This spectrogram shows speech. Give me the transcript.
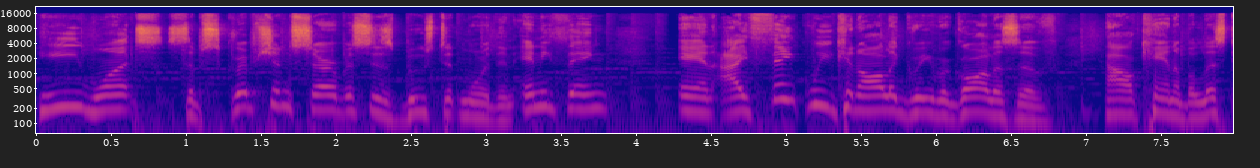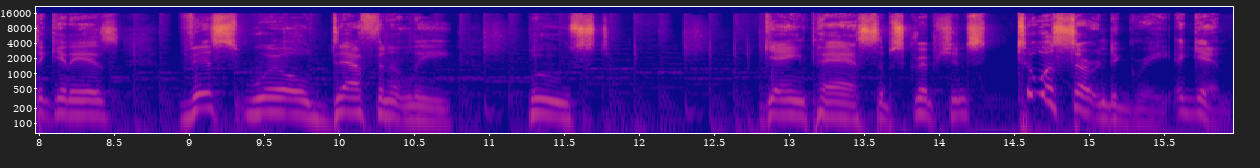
He wants subscription services boosted more than anything. And I think we can all agree, regardless of how cannibalistic it is, this will definitely boost Game Pass subscriptions to a certain degree. Again,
